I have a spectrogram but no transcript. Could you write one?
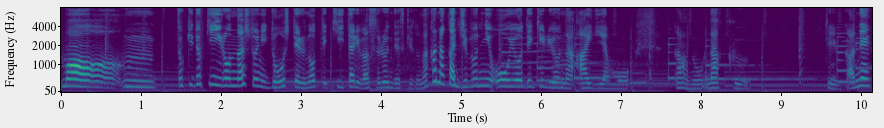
まあ、うん、時々いろんな人にどうしてるのって聞いたりはするんですけどなかなか自分に応用できるようなアイディアもあのなくっていうかね。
